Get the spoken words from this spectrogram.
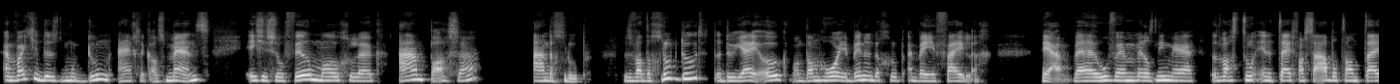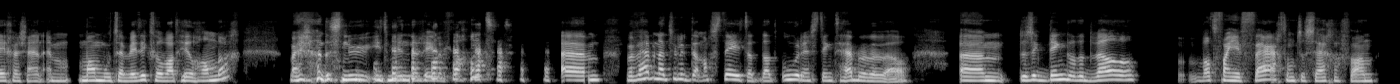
En wat je dus moet doen eigenlijk als mens, is je zoveel mogelijk aanpassen aan de groep. Dus wat de groep doet, dat doe jij ook, want dan hoor je binnen de groep en ben je veilig. Ja, wij hoeven inmiddels niet meer. Dat was toen in de tijd van sabeltandtijgers en, en mammoeten en weet ik veel wat heel handig. Maar dat is nu iets minder relevant. Ehm, maar we hebben natuurlijk dat nog steeds, dat, dat oerinstinct hebben we wel. Ehm, dus ik denk dat het wel wat van je vergt om te zeggen van,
